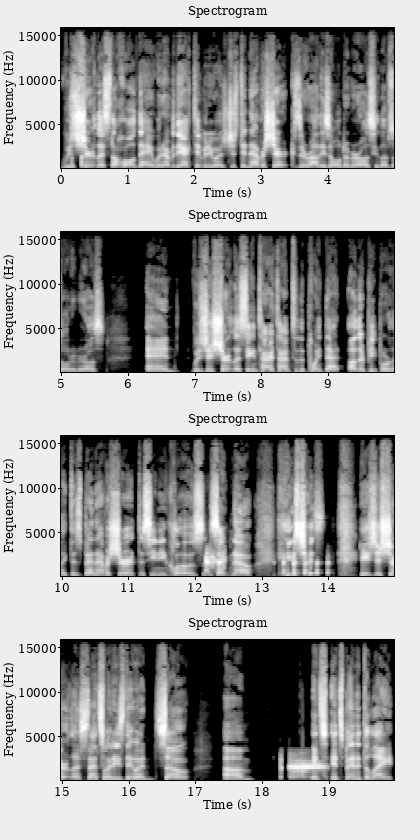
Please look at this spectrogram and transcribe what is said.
was shirtless the whole day, whatever the activity was. Just didn't have a shirt because there were all these older girls. He loves older girls, and was just shirtless the entire time to the point that other people were like, "Does Ben have a shirt? Does he need clothes?" And it's like, no, he's just he's just shirtless. That's what he's doing. So, um, it's it's been a delight,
